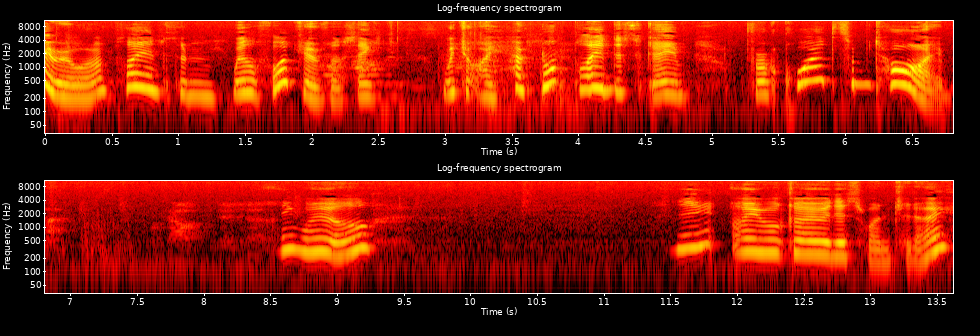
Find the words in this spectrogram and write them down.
Everyone, I'm playing some Wheel of Fortune for second, which I have not played this game for quite some time. I will. I I will go with this one today.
